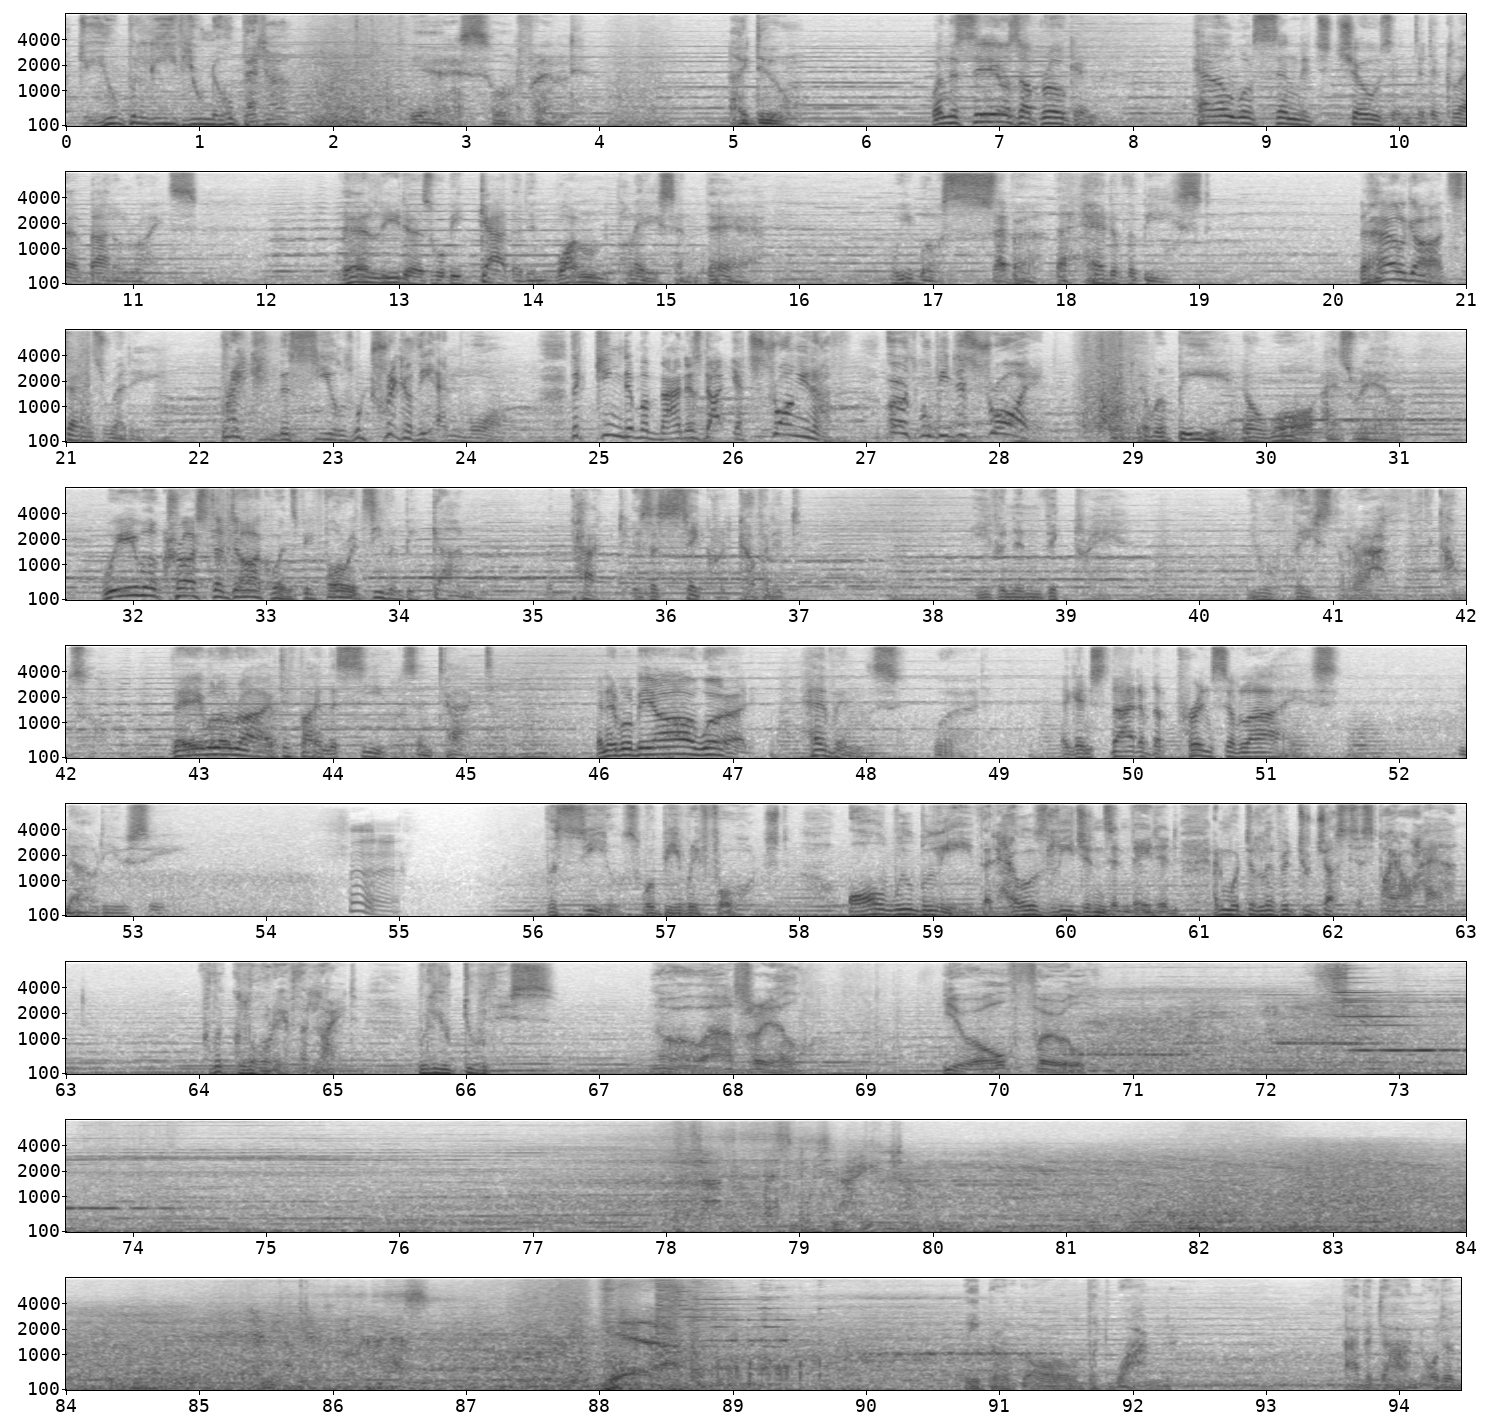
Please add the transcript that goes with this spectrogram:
Do you believe you know better? Yes, old friend. I do. When the seals are broken, Hell will send its chosen to declare battle rights. Their leaders will be gathered in one place, and there, we will sever the head of the beast. The Hellguard stands ready. Breaking the seals will trigger the End War. The Kingdom of Man is not yet strong enough. Earth will be destroyed. There will be no war, Azrael. We will crush the Dark Ones before it's even begun. The Pact is a sacred covenant. Even in victory, you will face the wrath of the Council. They will arrive to find the seals intact. And it will be our word, Heaven's word, against that of the Prince of Lies. Now do you see? Hmm. The seals will be reforged. All will believe that Hell's legions invaded and were delivered to justice by our hand. For the glory of the light, will you do this? No, Azrael. You old fool.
